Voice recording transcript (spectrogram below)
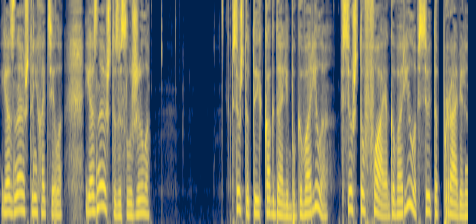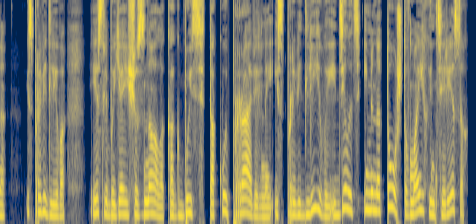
«Я знаю, что не хотела. Я знаю, что заслужила». «Все, что ты когда-либо говорила, все, что Фая говорила, все это правильно и справедливо. Если бы я еще знала, как быть такой правильной и справедливой и делать именно то, что в моих интересах,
